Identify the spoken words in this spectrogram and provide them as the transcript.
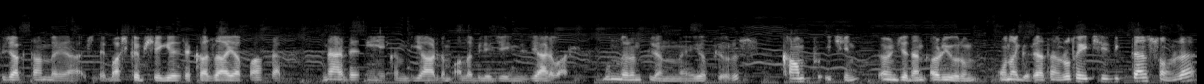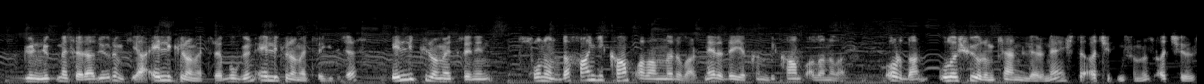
sıcaktan veya işte başka bir şey gelirse kaza yaparsak nerede en yakın bir yardım alabileceğimiz yer var. Bunların planını yapıyoruz. Kamp için önceden arıyorum. Ona göre zaten rotayı çizdikten sonra günlük mesela diyorum ki ya 50 kilometre bugün 50 kilometre gideceğiz. 50 kilometrenin sonunda hangi kamp alanları var? Nerede yakın bir kamp alanı var? Oradan ulaşıyorum kendilerine. İşte açık mısınız? Açığız.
